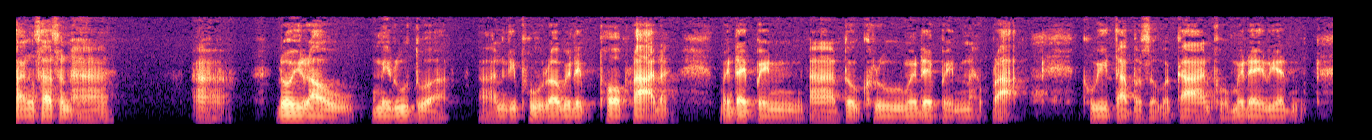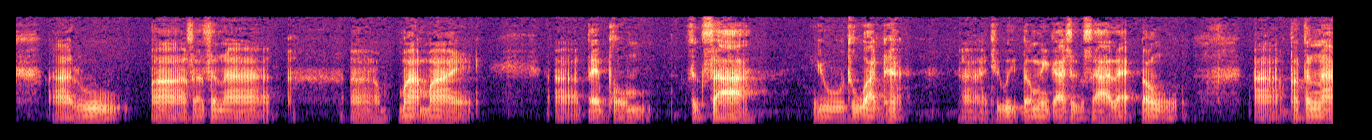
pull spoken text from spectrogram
ทางศาสนาอ่าโดยเราไม่รู้ตัวอ่านี่ที่พูดเราไม่ได้พ่อพระนะไม่ได้เป็นอ่าตัวครูไม่ได้เป็นนักปราชญ์คุยตามประสบการณ์ ผมไม่ได้เรียนรู้ ศาสนาามากมายาแต่ผมศึกษาอยู่ทุกวันฮะชีวิตต้องมีการศึกษาและต้องอพัฒนา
